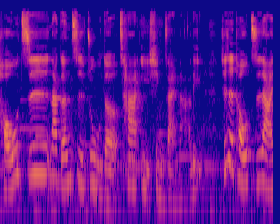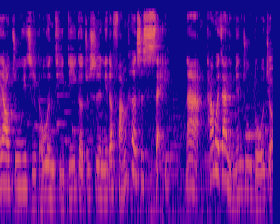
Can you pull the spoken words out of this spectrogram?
投资那跟自住的差异性在哪里？其实投资啊，要注意几个问题。第一个就是你的房客是谁，那他会在里面住多久？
